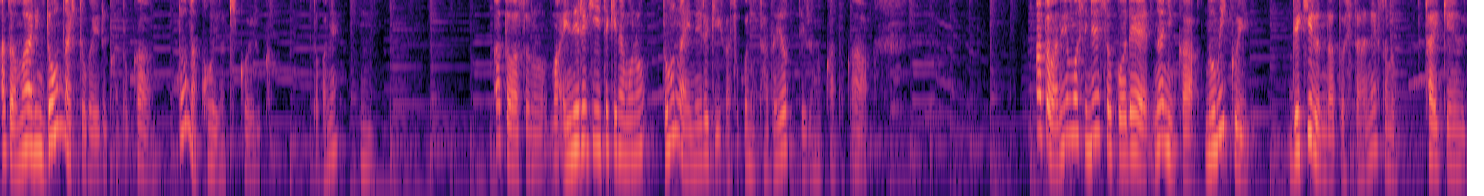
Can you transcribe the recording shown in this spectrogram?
あとは周りにどんな人がいるかとかどんな声が聞こえるかとかね、うん、あとはその、まあ、エネルギー的なものどんなエネルギーがそこに漂っているのかとか。あとはねもしねそこで何か飲み食いできるんだとしたらねその体験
